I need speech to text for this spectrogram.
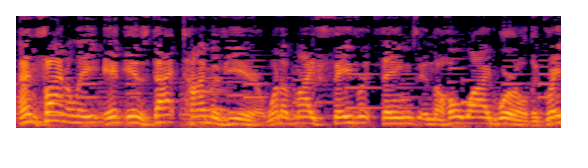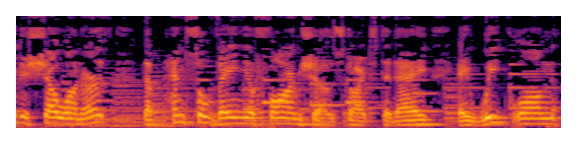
And finally, it is that time of year. One of my favorite things in the whole wide world, the greatest show on earth, the Pennsylvania Farm Show starts today, a week long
